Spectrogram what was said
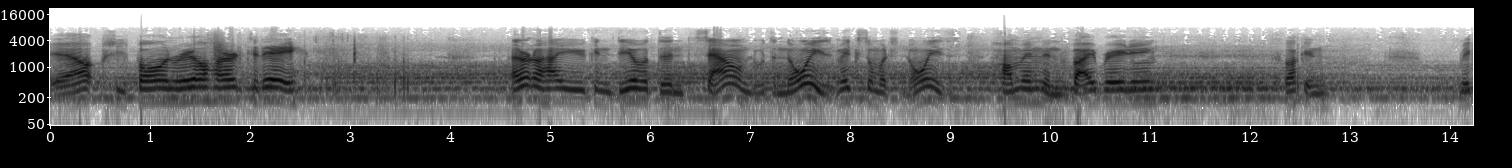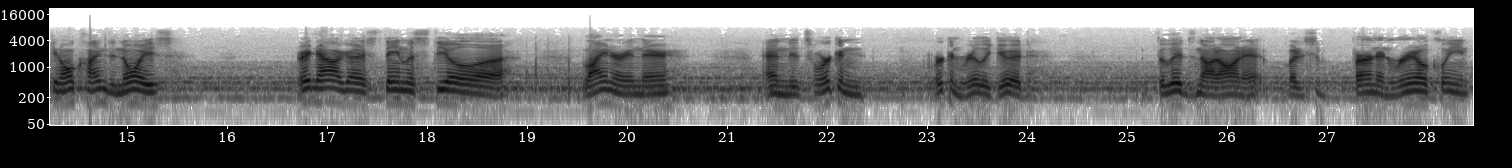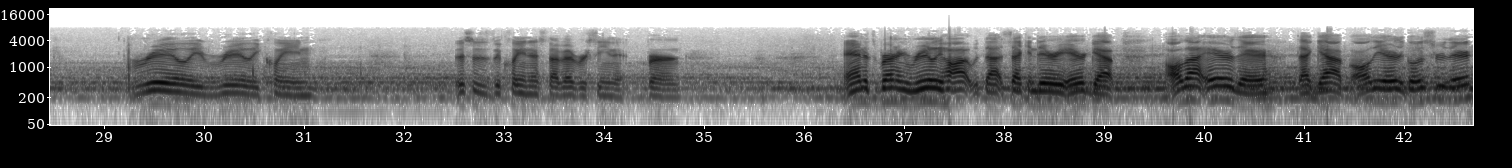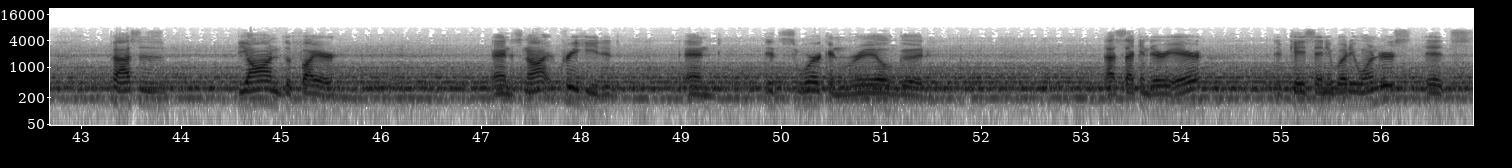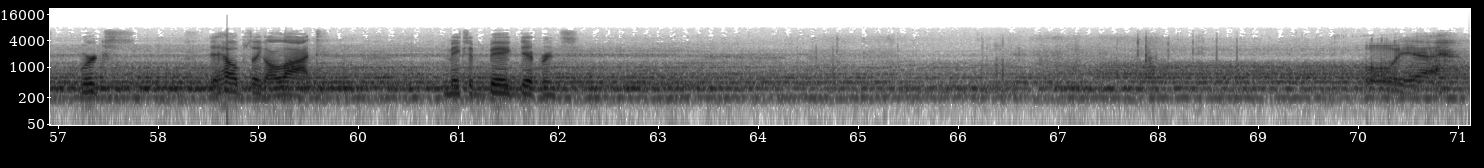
Yeah, she's pulling real hard today. I don't know how you can deal with the sound, with the noise. It makes so much noise. Humming and vibrating. Fucking making all kinds of noise. Right now I got a stainless steel uh, liner in there and it's working working really good. The lid's not on it, but it's burning real clean. Clean. This is the cleanest I've ever seen it burn. And it's burning really hot with that secondary air gap. All that air there, that gap, all the air that goes through there passes beyond the fire. And it's not preheated. And it's working real good. That secondary air, in case anybody wonders, it works, it helps like a lot. It makes a big difference. Oh yeah.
